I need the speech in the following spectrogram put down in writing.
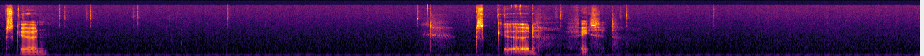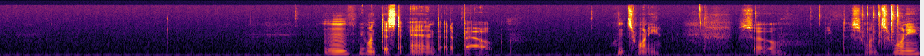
Looks good. Looks good. Face it. Mm, we want this to end at about 120. So make this 120.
